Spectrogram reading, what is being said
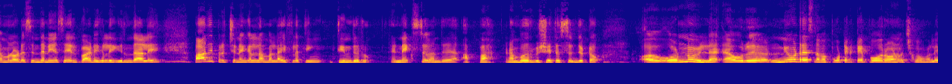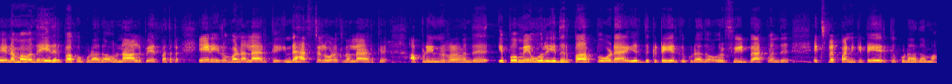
நம்மளோட சிந்தனையும் செயல்பாடுகளும் இருந்தாலே பாதி பிரச்சனைகள் நம்ம லைஃப்பில் தீ தீந்துடும் நெக்ஸ்ட்டு வந்து அப்பா நம்ம ஒரு விஷயத்த செஞ்சுட்டோம். ஒன்றும் இல்லை. ஒரு நியூ ட்ரெஸ் நம்ம போட்டுக்கிட்டே போகிறோம்னு வச்சுக்கோங்களேன். நம்ம வந்து எதிர்பார்க்கக்கூடாது ஒரு நாலு பேர் பார்த்துட்டு ஏ நீ ரொம்ப நல்லா இருக்கு. இந்த ஹேர் ஸ்டைல் உனக்கு நல்லா இருக்கு. அப்படின்ற வந்து எப்போவுமே ஒரு எதிர்பார்ப்போட இருந்துக்கிட்டே இருக்கக்கூடாது ஒரு ஃபீட்பேக் வந்து எக்ஸ்பெக்ட் பண்ணிக்கிட்டே இருக்கக்கூடாதாம்மா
